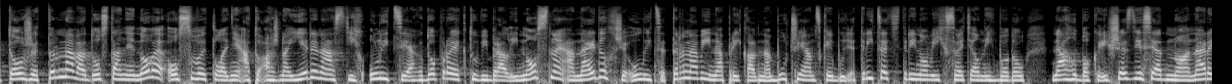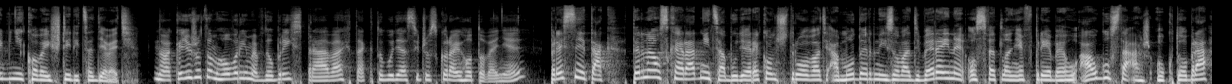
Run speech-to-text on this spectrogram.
aj to, že Trnava dostane nové osvetlenie a to až na 11 uliciach. Do projektu vybrali nosné a najdlhšie ulice Trnavy, napríklad na Bučianskej bude 33 nových svetelných bodov, na Hlbokej 60, no a na Rybníkovej 49. No a keď už o tom hovoríme v dobrých správach, tak to bude asi čoskoro aj hotové, nie? Presne tak. Trnavská radnica bude rekonštruovať a modernizovať verejné osvetlenie v priebehu augusta až oktobra.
